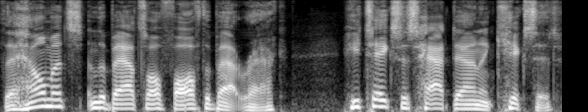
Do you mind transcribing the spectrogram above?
The helmets and the bats all fall off the bat rack. He takes his hat down and kicks it.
